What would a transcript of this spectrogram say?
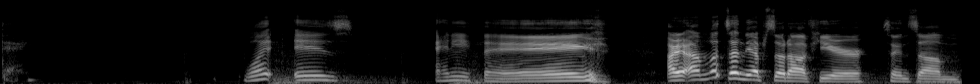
thing? What is anything? All right, um, let's end the episode off here since um,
